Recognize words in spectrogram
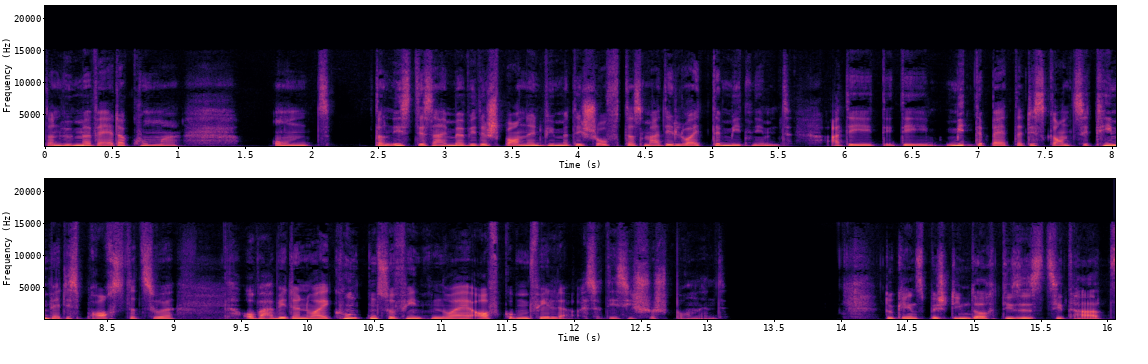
dann will man weiterkommen. Und dann ist es auch immer wieder spannend, wie man das schafft, dass man auch die Leute mitnimmt. Auch die, die, die Mitarbeiter, das ganze Team, weil das brauchst du dazu. Aber auch wieder neue Kunden zu finden, neue Aufgabenfelder. Also das ist schon spannend. Du kennst bestimmt auch dieses Zitat,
